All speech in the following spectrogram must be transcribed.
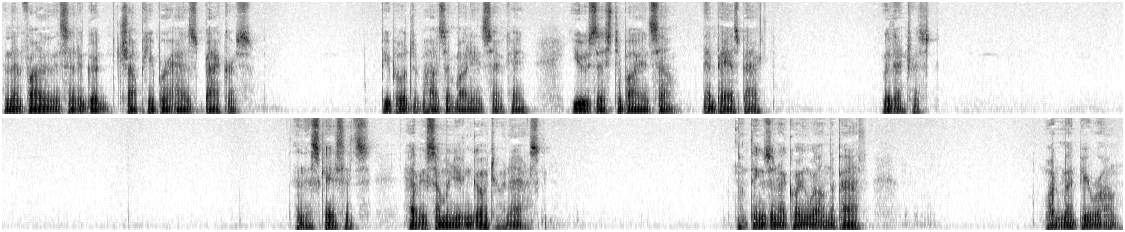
And then finally they said a good shopkeeper has backers. People will deposit money and say, okay, use this to buy and sell, then pay us back with interest. In this case, it's having someone you can go to and ask. When things are not going well in the path, what might be wrong?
